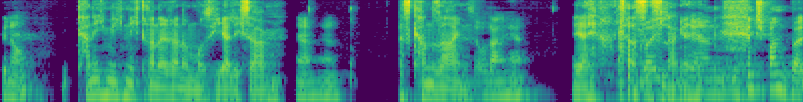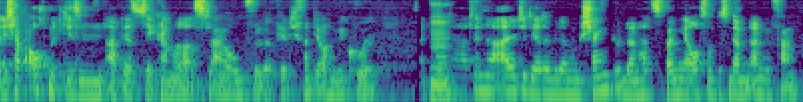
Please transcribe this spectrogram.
Genau. Kann ich mich nicht dran erinnern, muss ich ehrlich sagen. Ja, ja. Es kann sein. Das ist auch lange her. Ja, ja, das Aber ist lange ich, her. Ähm, ich finde es spannend, weil ich habe auch mit diesen APS-C-Kameras lange rumfotografiert. Ich fand die auch irgendwie cool. Mein Vater mhm. hatte eine alte, die hat er mir dann geschenkt und dann hat es bei mir auch so ein bisschen damit angefangen.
